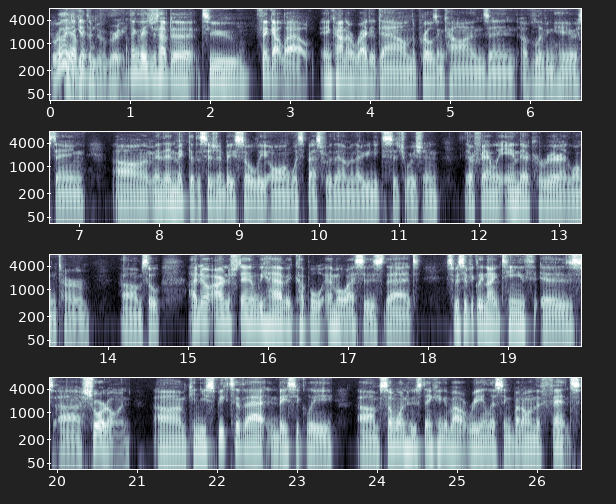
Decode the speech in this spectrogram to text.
really, and get think- them to agree. I think they just have to to think out loud and kind of write it down, the pros and cons, and of living here, staying, um, and then make the decision based solely on what's best for them and their unique situation, their family, and their career and long term. Um, so I know I understand we have a couple MOSs that specifically 19th is uh, short on. Um, can you speak to that and basically um, someone who's thinking about re-enlisting but on the fence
